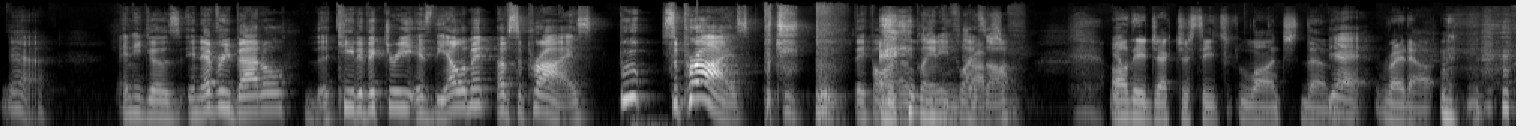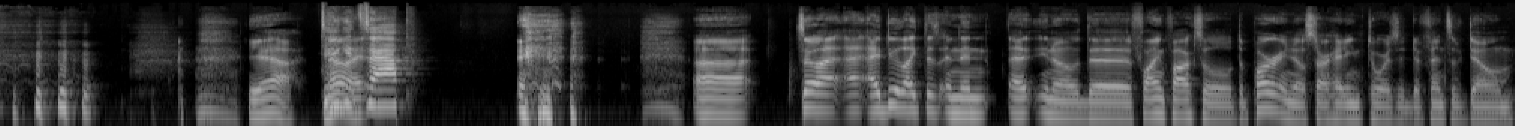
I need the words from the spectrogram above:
Yeah. And he goes, In every battle, the key to victory is the element of surprise. Boop, surprise! They fall out of the plane, he flies off. him. all Yep. the ejector seats launch them Yeah. right out. yeah. Dang No, it, Zap. uh, so I, I- do like this, and then uh, you know the flying fox will depart, and it'll start heading towards the defensive dome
